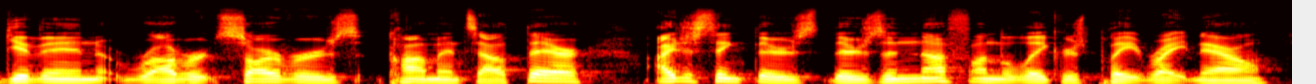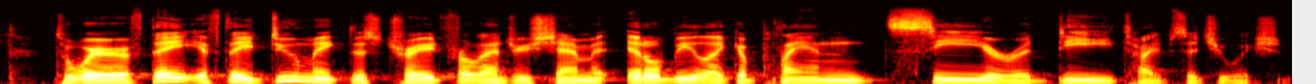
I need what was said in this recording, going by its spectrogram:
given Robert Sarver's comments out there. I just think there's there's enough on the Lakers' plate right now to where if they if they do make this trade for Landry Shamet, it'll be like a Plan C or a D type situation.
